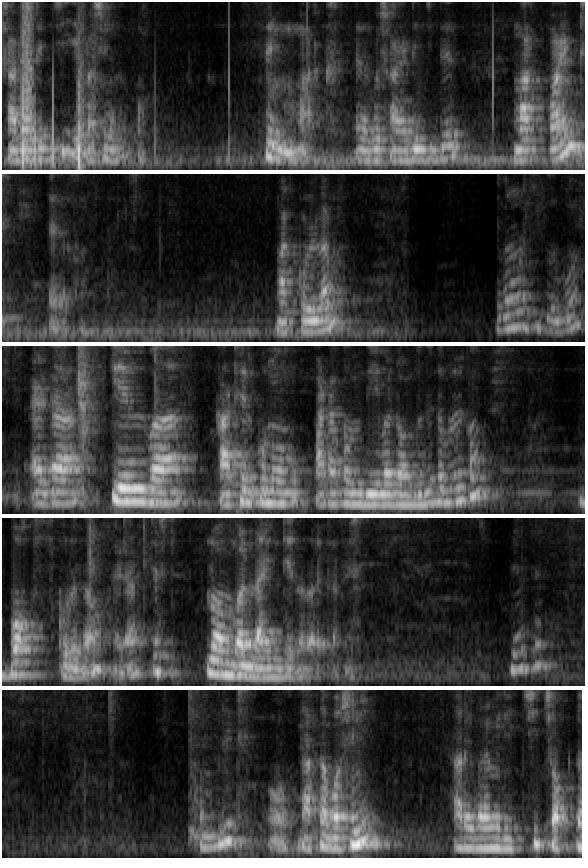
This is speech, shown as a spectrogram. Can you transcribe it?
সাড়ে আট ইঞ্চি এপাশে নেব। সেম মার্ক দেখো সাড়ে আট ইঞ্চিতে মার্ক পয়েন্ট দেখো। মার্ক করলাম এবার আমরা কী করব? একটা স্কেল বা কাঠের কোনো পাটাতন দিয়ে বা দন্ত দিয়ে তোমরা এরকম বক্স করে দাও। এটা জাস্ট লম্বা লাইন টেনে দাও এটাকে। ঠিক আছে? কমপ্লিট ও দাগটা বসেনি। আর এবার আমি দিচ্ছি চকটা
